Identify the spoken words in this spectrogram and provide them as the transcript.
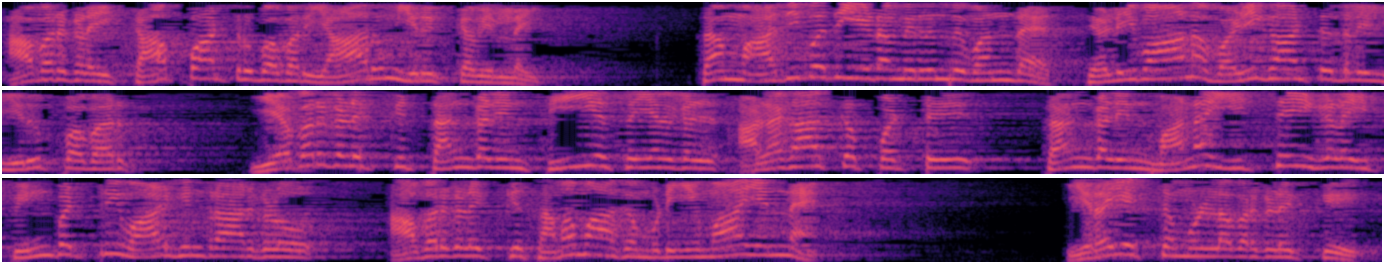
அவர்களை காப்பாற்றுபவர் யாரும் இருக்கவில்லை. தம் அதிபதியிடமிருந்து வந்த தெளிவான வழிகாட்டுதலில் இருப்பவர் எவர்களுக்கு தங்களின் தீய செயல்கள் அழகாக்கப்பட்டு தங்களின் மன இச்சைகளை பின்பற்றி வாழ்கின்றார்களோ அவர்களுக்கு சமமாக முடியுமா என்ன? இரையச்சமுள்ளவர்களுக்கு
